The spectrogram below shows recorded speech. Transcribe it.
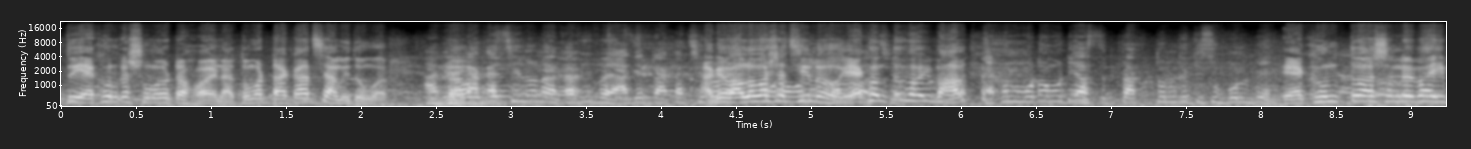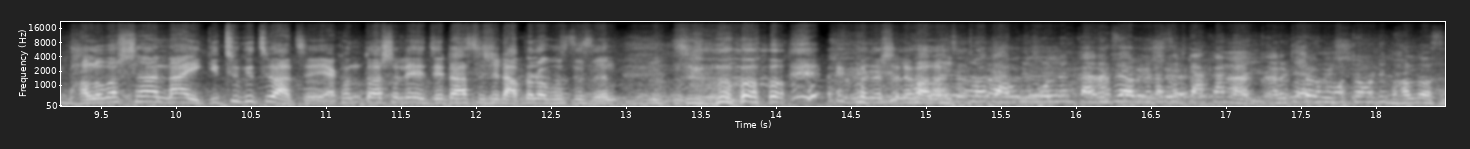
কিন্তু এখনকার সময়টা হয় না। তোমার টাকা আছে আমি তোমার। আগে টাকা ছিল না কাবি ভাই আগে টাকা ছিল আগে ভালোবাসা ছিল। এখন তো ভাই ভালো এখন মোটামুটি আছে প্রাক্তনকে কিছু বলবেন? এখন তো আসলে ভাই ভালোবাসা নাই কিছু কিছু আছে। এখন তো আসলে যেটা আছে সেটা আপনারা বুঝতেছেন। এখন আসলে ভালো আগে আপনি বললেন কাবি ভাই আপনার কাছে টাকা নাই কিন্তু এখন মোটামুটি ভালো আছে।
